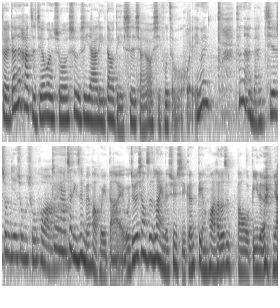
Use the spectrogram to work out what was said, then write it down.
对，但是他直接问说是不是压力，到底是想要媳妇怎么回？因为真的很难接，瞬间说不出话。对啊，这题真的没法回答哎。我觉得像是 LINE 的讯息跟电话，他都是把我逼得 哑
